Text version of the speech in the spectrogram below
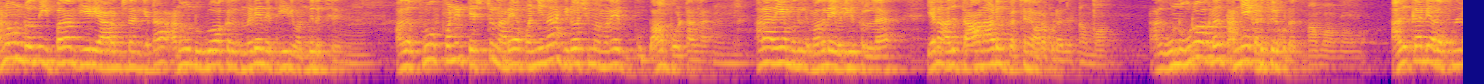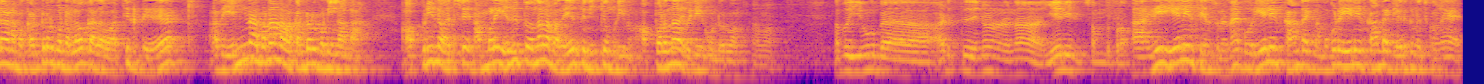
அணுகுண்டு வந்து இப்பதான் தியரி ஆரம்பிச்சான்னு கேட்டால் அணுகுண்டு உருவாக்குறதுக்கு முன்னாடி அந்த தியரி வந்துருச்சு. அதை ப்ரூஃப் பண்ணி டெஸ்ட்டும் நிறைய பண்ணி தான் ஹிரோஷிமா மேலே பாம்பு போட்டாங்க. ஆனால் அதையே முதல்ல முதல்ல வெளியே சொல்ல ஏன்னா அது தான் நாடுக்கு பிரச்சனை வரக்கூடாது. அது ஒன்று உருவாக்குறது தண்ணியே கடிச்சிடக்கூடாது. அதுக்காண்டி அதை ஃபுல்லா நம்ம கண்ட்ரோல் பண்ற அளவுக்கு அதை வச்சுக்கிட்டு அதை என்ன பண்ணா நம்ம கண்ட்ரோல் பண்ணிடலாம்டா. அப்படின்னு வச்சு நம்மளே எதிர்த்து வந்தால் நம்ம அதை எதிர்த்து நிக்க முடியும் அப்புறம் தான் அதை வெளியே கொண்டு வருவாங்க. அப்ப இவங்க அடுத்து இன்னொன்னு என்னன்னா ஏலியன் சம்மந்தப்படும் இதே ஏலியன்ஸ் என்ன சொல்றேன்னா இப்போ ஒரு ஏலியன்ஸ் கான்டாக்ட் நம்ம கூட ஏலியன்ஸ் கான்டாக்ட்ல இருக்குன்னு வச்சுக்கோங்களேன்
